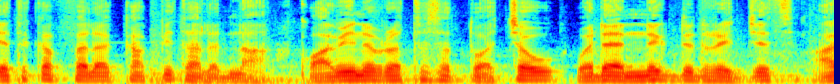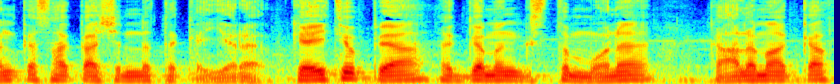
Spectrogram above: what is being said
የተከፈለ ካፒታልና ቋሚ ንብረት ተሰጥቷቸው ወደ ንግድ ድርጅት አንቀሳቃሽነት ተቀየረ። ከኢትዮጵያ ሕገ መንግሥትም ሆነ ከዓለም አቀፍ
